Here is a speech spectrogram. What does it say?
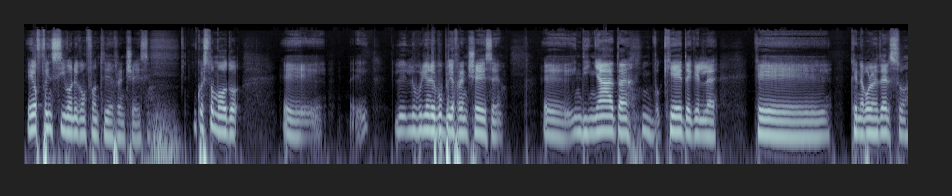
e offensivo nei confronti dei francesi. In questo modo eh, eh l'opinione pubblica francese, eh, indignata, chiede che, il, che, che Napoleone III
